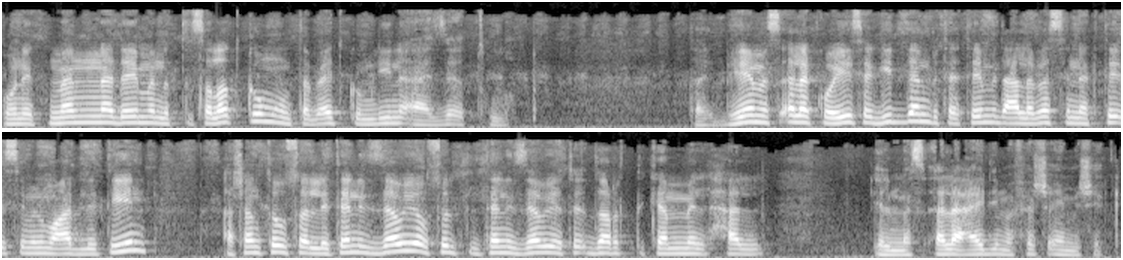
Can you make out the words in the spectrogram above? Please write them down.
ونتمنى دايما اتصالاتكم ومتابعتكم لينا أعزائي الطلاب. طيب هي مسألة كويسة جدا بتعتمد على بس إنك تقسم المعادلتين عشان توصل لتاني الزاوية وصلت لتاني الزاوية تقدر تكمل حل المسألة عادي ما فيهاش أي مشاكل.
